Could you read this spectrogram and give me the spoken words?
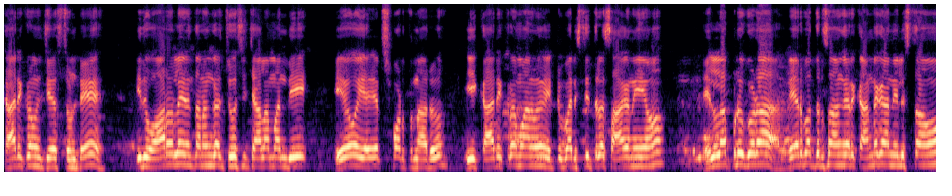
కార్యక్రమం చేస్తుంటే ఇది ఓరలేనితనంగా చూసి చాలా మంది ఏవో ఏర్చపడుతున్నారు ఈ కార్యక్రమాన్ని ఎట్టి పరిస్థితుల్లో సాగనీయం. ఎల్లప్పుడూ కూడా వీరభద్ర స్వామి గారికి అండగా నిలుస్తాము.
